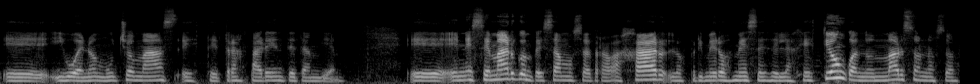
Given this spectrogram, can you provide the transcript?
y bueno, mucho más este, transparente también. Eh, en ese marco empezamos a trabajar los primeros meses de la gestión, cuando en marzo nos, sor-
